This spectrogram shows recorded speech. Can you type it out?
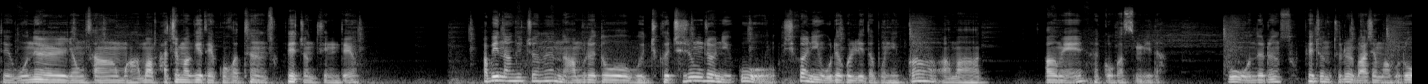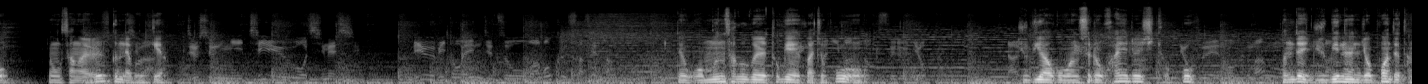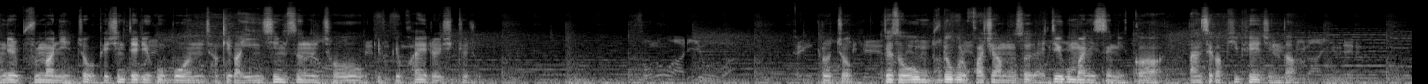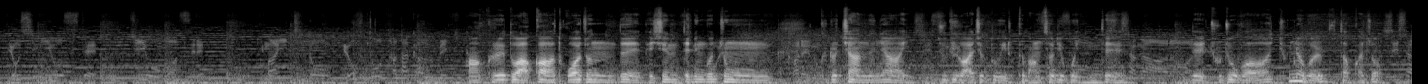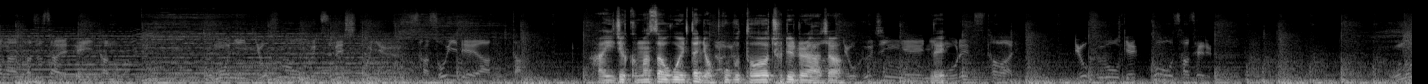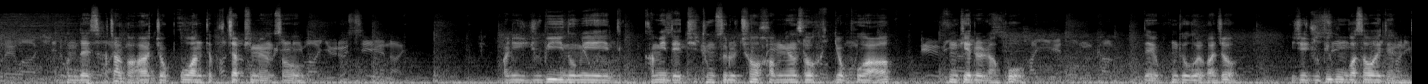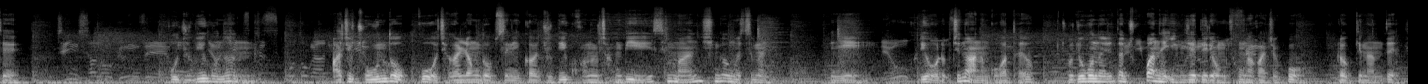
네, 오늘 영상 뭐 아마 마지막이 될 것 같은 속대 전투인데요. 하비나기전은 아무래도 뭐 그 최종전이고 시간이 오래 걸리다 보니까 아마 다음에 할 것 같습니다. 뭐 오늘은 소패 전투를 마지막으로 영상을 끝내볼게요. 네, 원문 사극을 토개해가지고 유비하고 원수를 화해를 시켰고 근데 유비는 여포한테 당연히 불만이 있죠. 배신 때리고 뭔 자기가 인심 쓰는 척 이렇게 화해를 시켜줘. 그렇죠. 계속 무력을 과시하면서 날뛰고만 있으니까 난세가 피폐해진다. 아 그래도 아까 도와줬는데 배신 때린 건 좀 그렇지 않느냐 유비가 아직도 이렇게 망설이고 있는데 네 조조가 협력을 부탁하죠. 아 이제 그만 싸우고 일단 여포부터 처리를 하자. 네. 근데 사자가 여포한테 붙잡히면서 아니 유비 이놈이 감히 내 뒤통수를 쳐 하면서 여포가 공개를 하고 네 공격을 가죠. 이제 유비군과 싸워야 되는데 뭐 유비군은 아직 조운도 없고 재갈량도 없으니까 유비, 관우, 장비 셋만 신경을 쓰면 되니 그리 어렵지는 않은 것 같아요. 조조군은 일단 초반에 인재들이 엄청나가지고 그렇긴 한데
